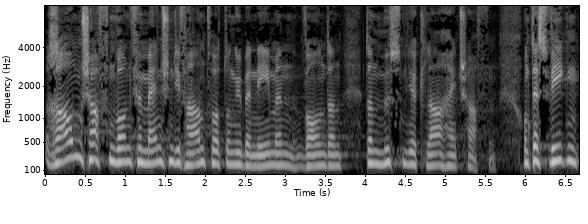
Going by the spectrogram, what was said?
Raum schaffen wollen für Menschen, die Verantwortung übernehmen wollen, dann, dann müssen wir Klarheit schaffen. Und deswegen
